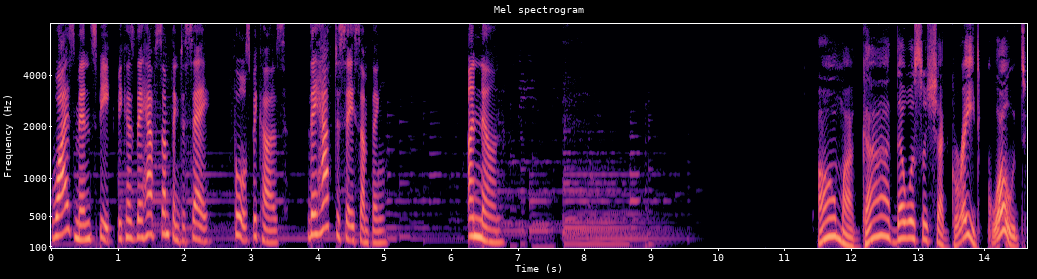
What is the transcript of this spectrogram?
Wise men speak because they have something to say, fools because they have to say something. Unknown. Oh my God, that was such a great quote.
